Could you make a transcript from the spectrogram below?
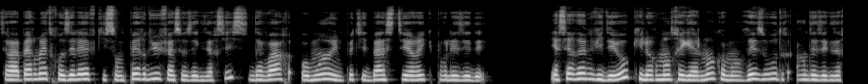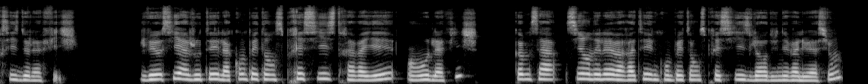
ça va permettre aux élèves qui sont perdus face aux exercices d'avoir au moins une petite base théorique pour les aider. Il y a certaines vidéos qui leur montrent également comment résoudre un des exercices de la fiche. Je vais aussi ajouter la compétence précise travaillée en haut de la fiche. Comme ça, si un élève a raté une compétence précise lors d'une évaluation,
